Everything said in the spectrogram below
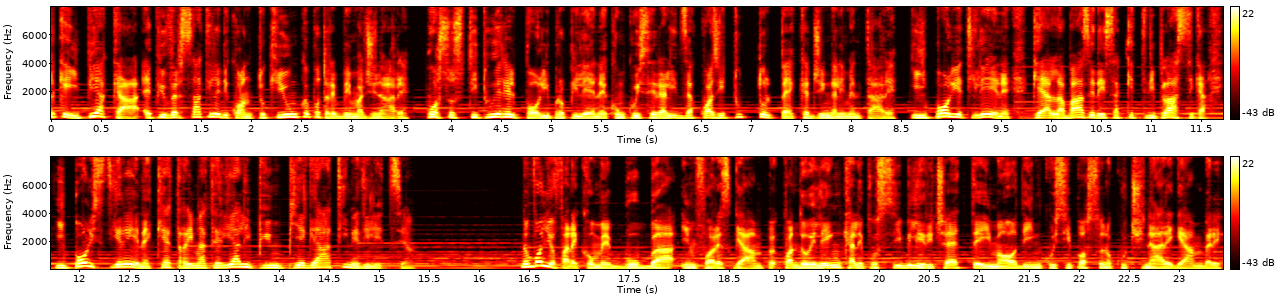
perché il PH è più versatile di quanto chiunque potrebbe immaginare. Può sostituire il polipropilene con cui si realizza quasi tutto il packaging alimentare, il polietilene che è alla base dei sacchetti di plastica, il polistirene che è tra i materiali più impiegati in edilizia. Non voglio fare come Bubba in Forest Gump, quando elenca le possibili ricette e i modi in cui si possono cucinare i gamberi,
